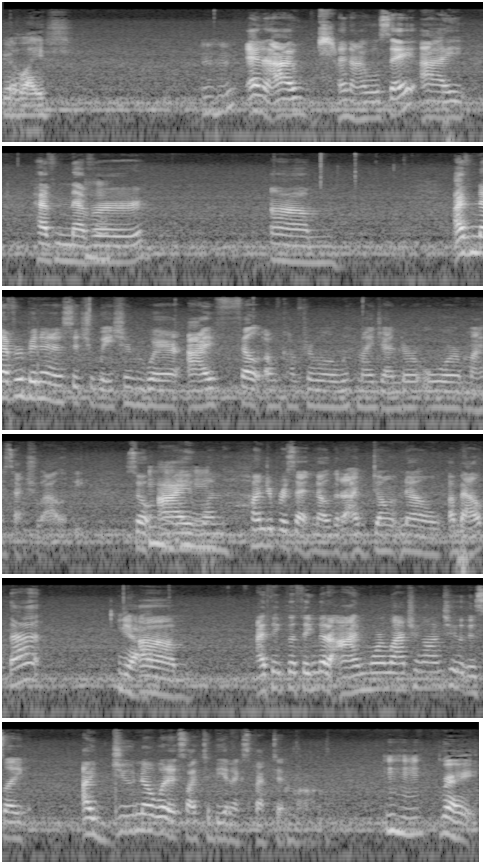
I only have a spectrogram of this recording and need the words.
your life? Mm-hmm. And I and I will say I have never, mm-hmm. Um, I've never been in a situation where I felt uncomfortable with my gender or my sexuality. So mm-hmm, I mm-hmm. one hundred percent know that I don't know about that. Yeah. Um, I think the thing that I'm more latching onto is like, I do know what it's like to be an expectant mom. Mm-hmm. Right.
